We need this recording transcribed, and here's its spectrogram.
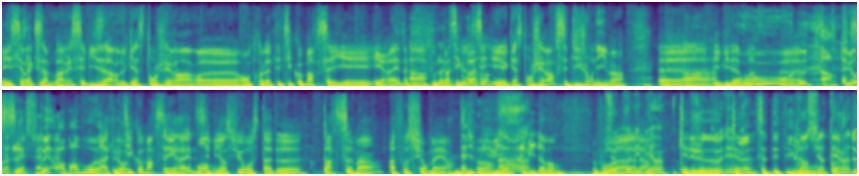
Et c'est vrai que ça me ouais. paraissait bizarre le Gaston Gérard euh, entre l'Atlético Marseille et, et Rennes. la parce que Gaston c'est- Gérard. et Gaston Gérard, c'est Dijon-Nîmes, hein. Euh, Ah. évidemment. Ouh, Euh, Arthur, l'expert. Ah, bravo, Arthur. Atlético Marseille-Rennes, c'est bien sûr au stade Parsemin à Fos-sur-Mer. D'accord. Évidemment. Ah. évidemment. Voilà. Je connais bien. Quel est Je le terrain synthétique L'ancien terrain de,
